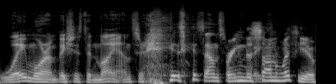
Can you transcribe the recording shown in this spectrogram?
way more ambitious than my answer. his, his answer bring the sun with you.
